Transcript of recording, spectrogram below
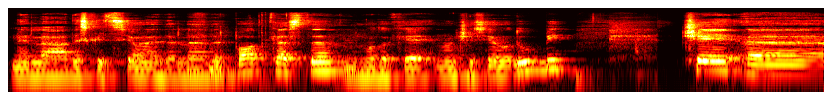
nella descrizione del, del podcast in modo che non ci siano dubbi. C'è eh,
